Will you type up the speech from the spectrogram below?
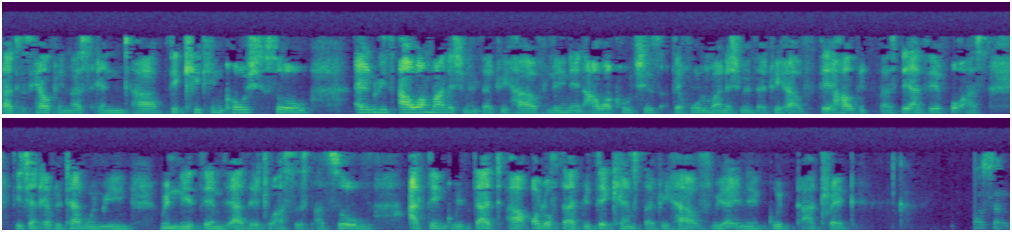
that is helping us and uh, the kicking coach. So, and with our management that we have, Lynne and our coaches, the whole management that we have, they are helping us. They are there for us each and every time when we we need them. They are there to assist us. So, I think with that, uh, all of that, with the camps that we have, we are in a good uh, track. Awesome.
